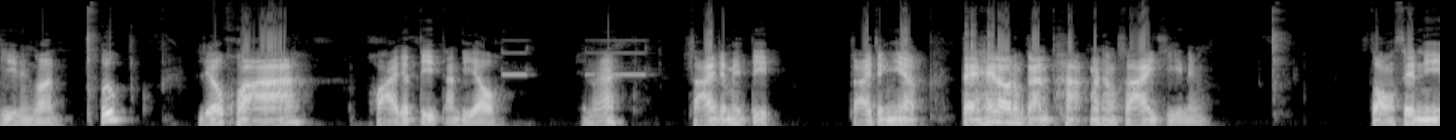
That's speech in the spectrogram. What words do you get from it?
ทีนึงก่อนปุ๊บเลี้ยวขวา ขวาจะติดอันเดียว เห็นไหมซ้ายจะไม่ติด ซ้ายจะเงียบ แต่ให้เราทำการผลักมาทางซ้ายอีกทีหนึ่งสองเส้นนี้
